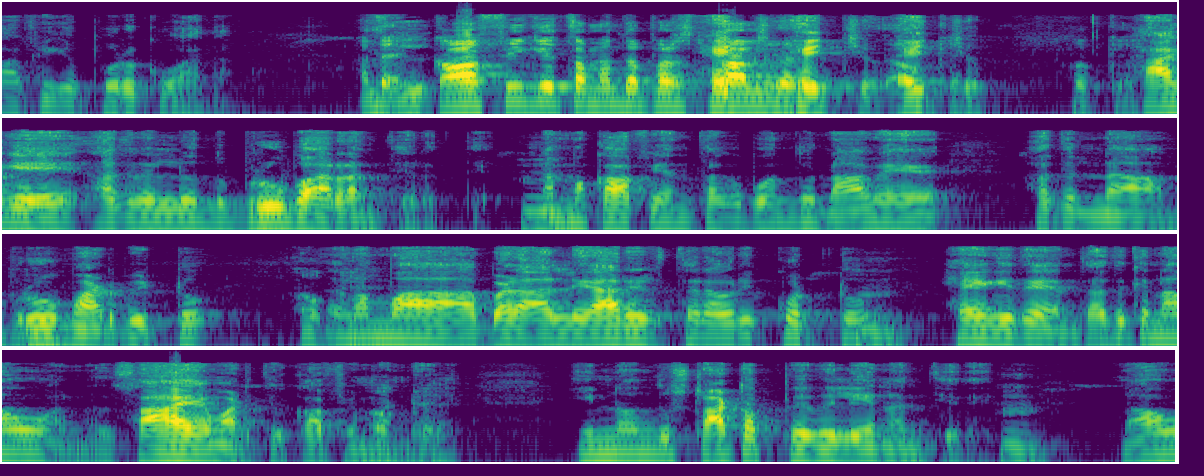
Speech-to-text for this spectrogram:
ಕಾಫಿಗೆ ಪೂರಕವಾದ. ಅಂದರೆ ಕಾಫಿಗೆ ಸಂಬಂಧಪಟ್ಟ ಹೆಚ್ಚು ಹೆಚ್ಚು ಹಾಗೆ ಅದರಲ್ಲಿ ಒಂದು ಬ್ರೂ ಬಾರ್ ಅಂತ ಇರುತ್ತೆ. ನಮ್ಮ ಕಾಫಿ ಅಂತ ತಗೊಬಂದು ನಾವೇ ಅದನ್ನ ಬ್ರೂ ಮಾಡಿಬಿಟ್ಟು ನಮ್ಮ ಬಳ ಅಲ್ಲಿ ಯಾರು ಇರ್ತಾರೆ ಅವ್ರಿಗೆ ಕೊಟ್ಟು ಹೇಗಿದೆ ಅಂತ ಅದಕ್ಕೆ ನಾವು ಸಹಾಯ ಮಾಡ್ತೀವಿ ಕಾಫಿ ಮಂಡಳಿ. ಇನ್ನೊಂದು ಸ್ಟಾರ್ಟಪ್ ಪೆವಿಲಿಯನ್ ಅಂತಿದೆ. ನಾವು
